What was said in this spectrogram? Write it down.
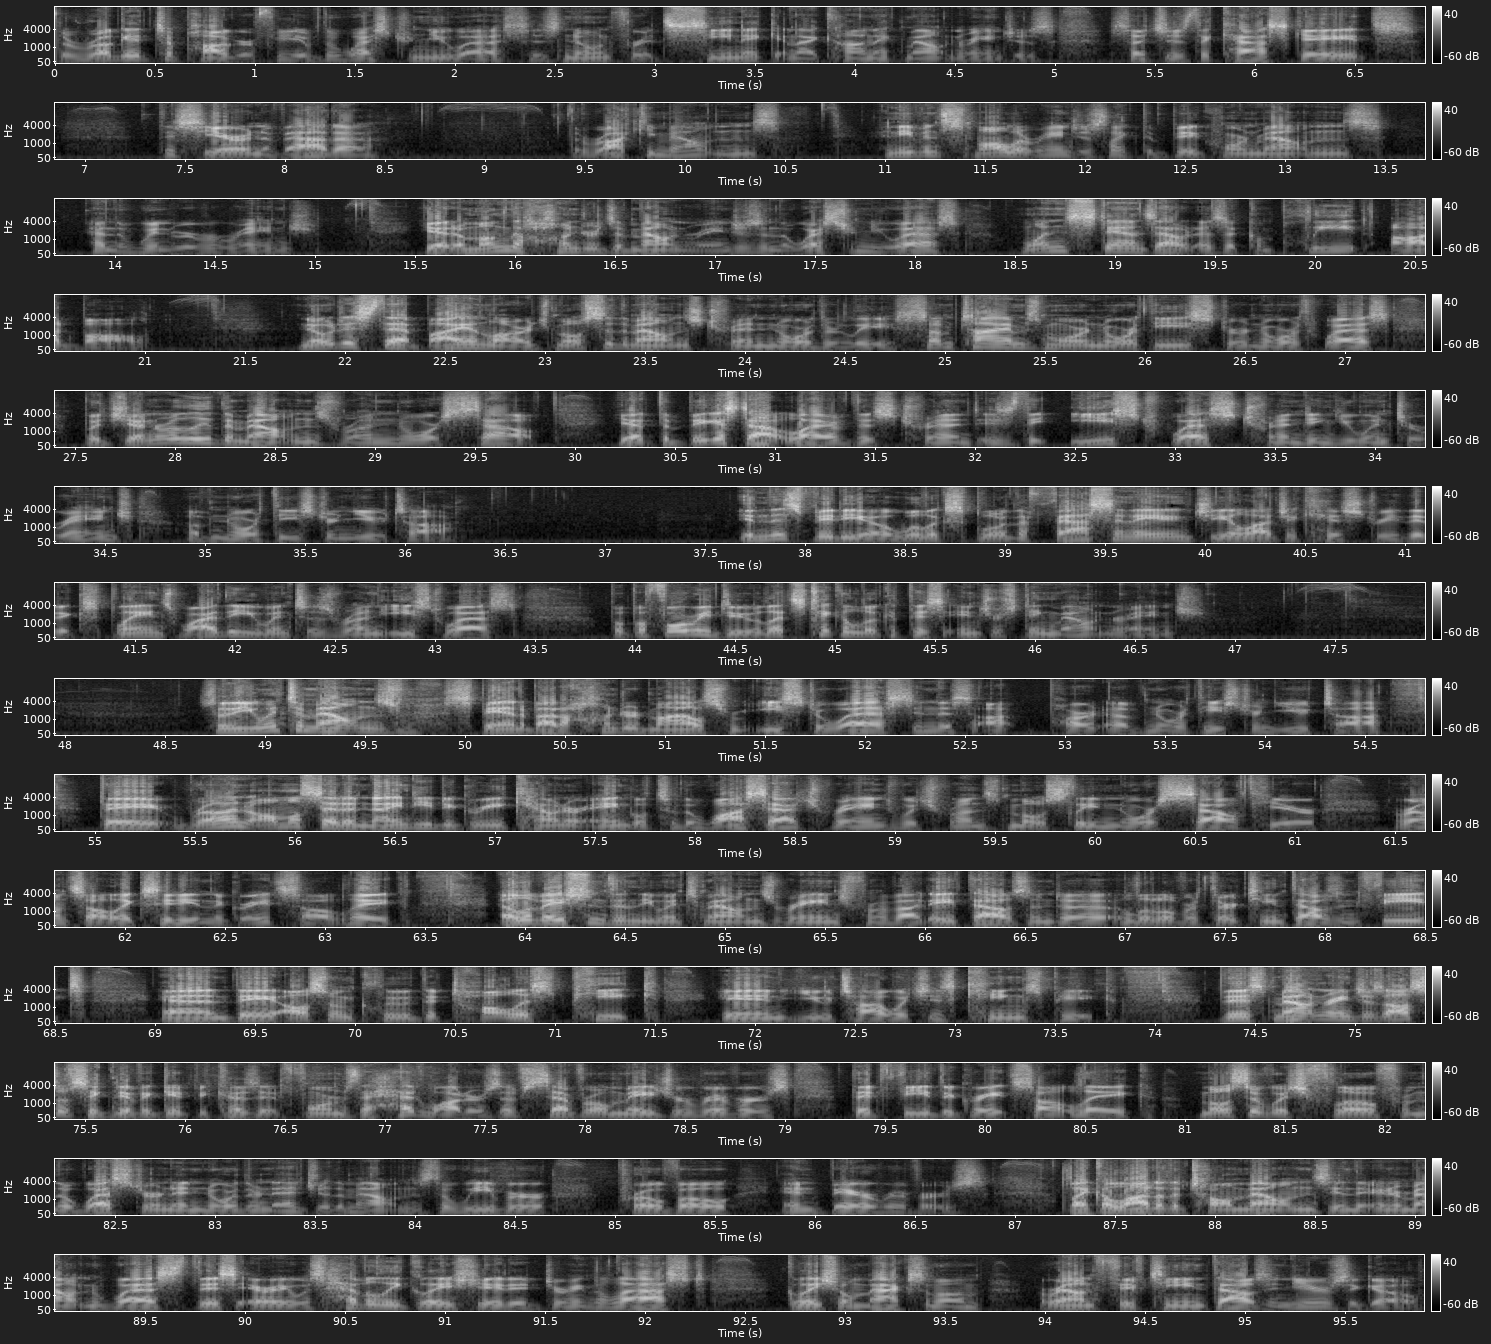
The rugged topography of the western U.S. is known for its scenic and iconic mountain ranges, such as the Cascades, the Sierra Nevada, the Rocky Mountains, and even smaller ranges like the Bighorn Mountains and the Wind River Range. Yet among the hundreds of mountain ranges in the western U.S., one stands out as a complete oddball Notice that by and large, most of the mountains trend northerly, sometimes more northeast or northwest, but generally the mountains run north-south. Yet the biggest outlier of this trend is the east-west trending Uinta Range of northeastern Utah. In this video, we'll explore the fascinating geologic history that explains why the Uintas run east-west. But before we do, let's take a look at this interesting mountain range. So the Uinta Mountains span about 100 miles from east to west in this uh, part of northeastern Utah. They run almost at a 90 degree counter angle to the Wasatch Range, which runs mostly north-south here around Salt Lake City and the Great Salt Lake. Elevations in the Uinta Mountains range from about 8,000 to a little over 13,000 feet, and they also include the tallest peak in Utah, which is Kings Peak. This mountain range is also significant because it forms the headwaters of several major rivers that feed the Great Salt Lake, most of which flow from the western and northern edge of the mountains, the Weber, Provo, and Bear rivers. Like a lot of the tall mountains in the Intermountain West, this area was heavily glaciated during the last glacial maximum around 15,000 years ago.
